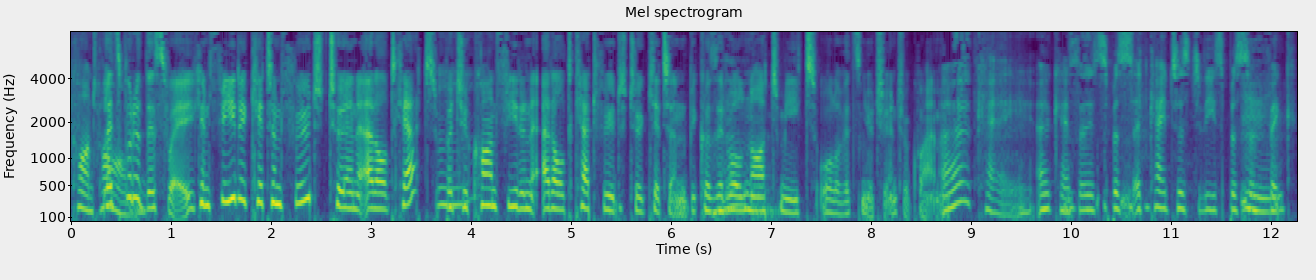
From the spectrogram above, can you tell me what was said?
can't let's put it this way. You can feed a kitten food to an adult cat, but Mm-hmm. you can't feed an adult cat food to a kitten because it will not meet all of its nutrient requirements. Okay, okay. So it's spec- it caters to these specific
